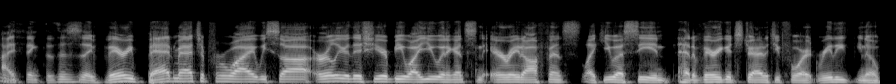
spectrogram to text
I hmm. think that this is a very bad matchup for Hawaii. We saw earlier this year BYU went against an air raid offense like USC and had a very good strategy for it. Really, you know,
